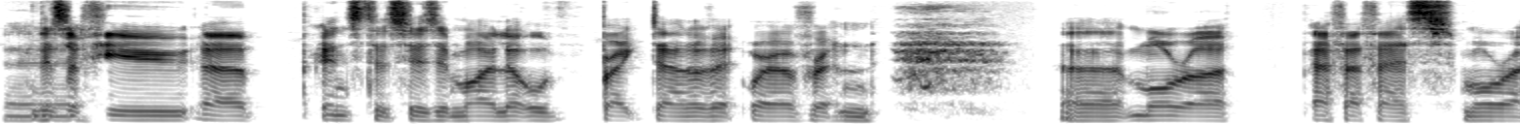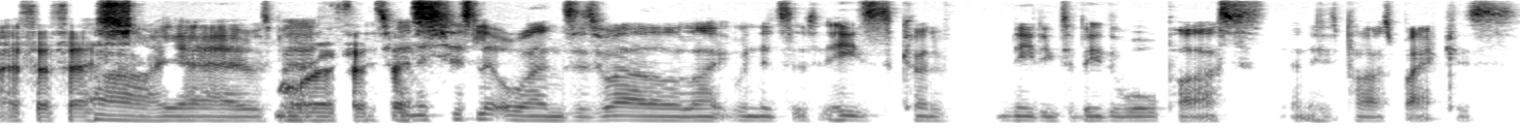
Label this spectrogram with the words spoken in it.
There's a few uh, instances in my little breakdown of it where I've written uh, Moura FFS, Moura FFS. Oh yeah, it was More bad. effortless. and it's just little ones as well. Like when it's he's kind of needing to be the wall pass, and his pass back is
